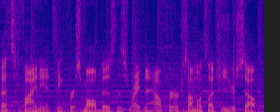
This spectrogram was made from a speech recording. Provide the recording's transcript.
that's financing for small business right now for someone such as yourself.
